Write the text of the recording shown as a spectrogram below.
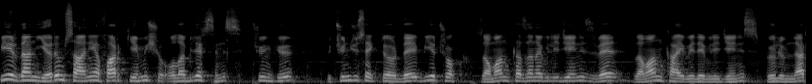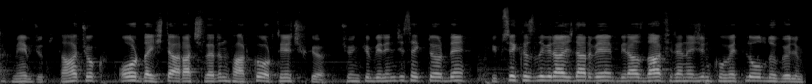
birden yarım saniye fark yemiş olabilirsiniz. Çünkü Üçüncü sektörde birçok zaman kazanabileceğiniz ve zaman kaybedebileceğiniz bölümler mevcut. Daha çok orada işte araçların farkı ortaya çıkıyor. Çünkü birinci sektörde yüksek hızlı virajlar ve biraz daha frenajın kuvvetli olduğu bölüm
